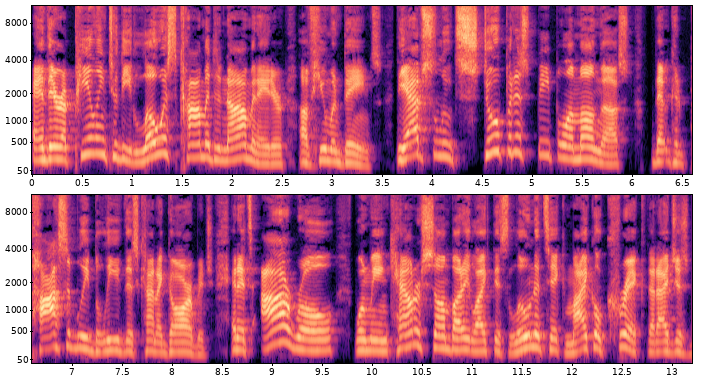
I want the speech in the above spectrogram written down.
And they're appealing to the lowest common denominator of human beings, the absolute stupidest people among us that could possibly believe this kind of garbage. And it's our role when we encounter somebody like this lunatic Michael Crick that I just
